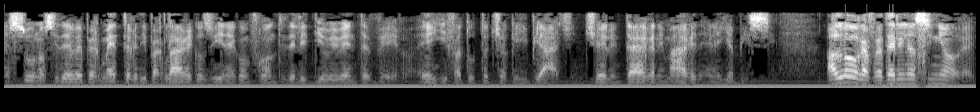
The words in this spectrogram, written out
Nessuno si deve permettere di parlare così nei confronti dell'Iddio vivente e vero. Egli fa tutto ciò che gli piace, in cielo, in terra, nei mari e negli abissi. Allora, fratelli del Signore,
